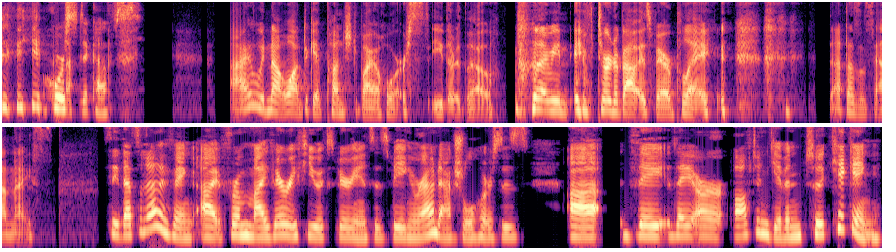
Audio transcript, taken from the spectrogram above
Yeah. Horsticuffs. I would not want to get punched by a horse either, though. I mean, if turnabout is fair play, that doesn't sound nice. See, that's another thing. I from my very few experiences being around actual horses, uh they they are often given to kicking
